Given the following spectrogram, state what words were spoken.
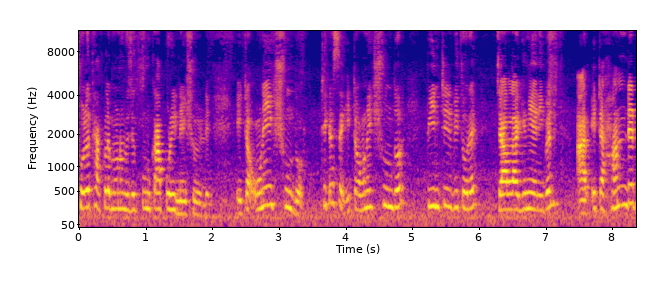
শরীরে থাকলে মনে হবে যে কোনো কাপড়ই নেই শরীরে। এটা অনেক সুন্দর, ঠিক আছে? এটা অনেক সুন্দর পিনটির ভিতরে জাল লাগিয়ে নিয়ে নেবেন। আর এটা hundred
